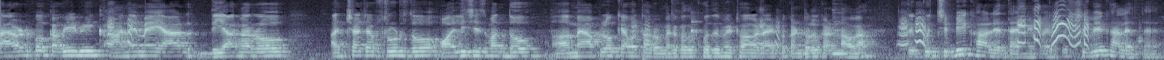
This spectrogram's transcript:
पैरट को कभी भी खाने में यार दिया करो। अच्छा अच्छा फ्रूट्स दो ऑयली चीज़ मत दो। आ, मैं आप लोग क्या बता रहा हूँ? मेरे को तो खुद मीठा का डाइट पर कंट्रोल करना होगा। तो कुछ भी खा लेता है मीठा कुछ भी खा लेता है।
